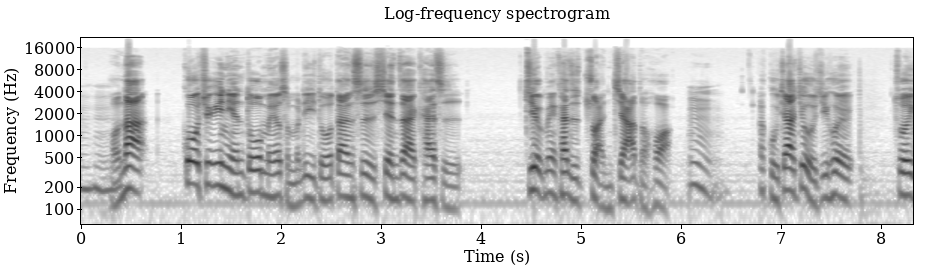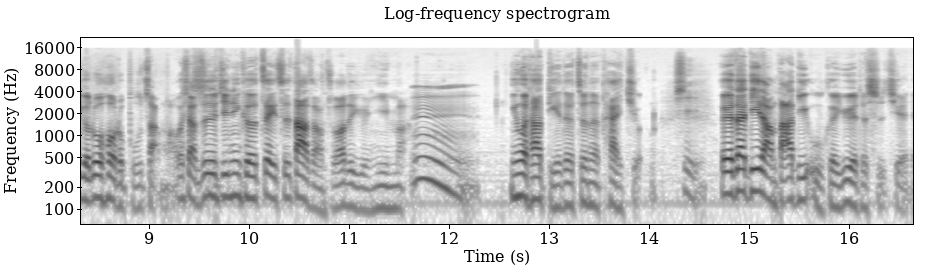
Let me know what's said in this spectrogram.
嗯哼，哦，那。过去一年多没有什么利多，但是现在开始基本面开始转加的话，嗯，那股价就有机会做一个落后的补涨嘛。我想这是金晶科这一次大涨主要的原因嘛。嗯，因为它跌的真的太久了，是，而且在低档打底五个月的时间，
